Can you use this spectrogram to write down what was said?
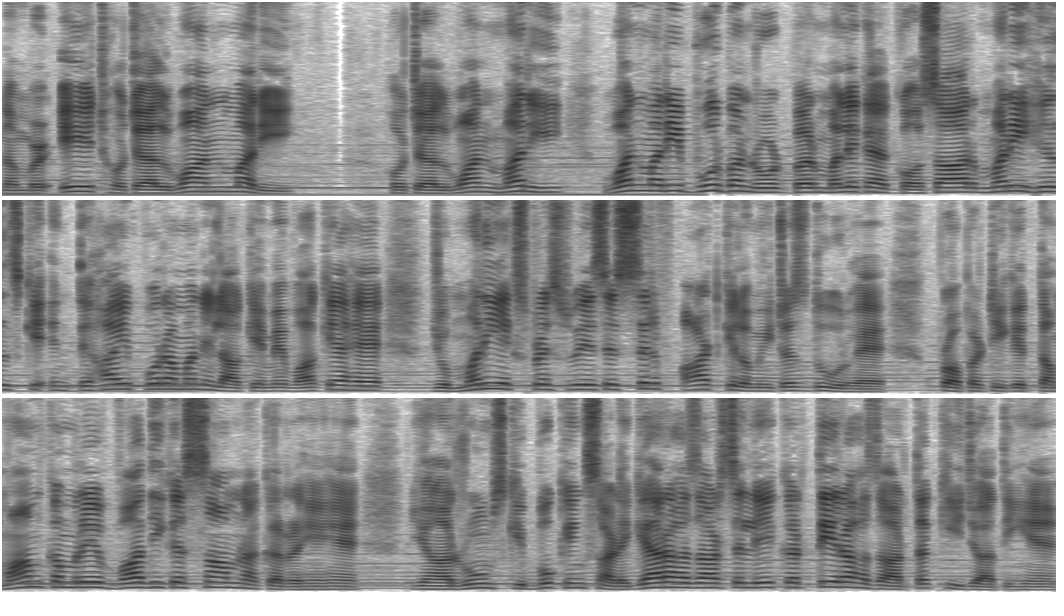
Number eight, hotel one, Murree. Hotel one Murree one Murree Bhurban road पर मलिका कौसार मरी हिल्स के इंतहाई पुरमन इलाके में वाक़ है, जो मरी एक्सप्रेसवे से सिर्फ़ आठ किलोमीटर दूर है। प्रॉपर्टी के तमाम कमरे वादी का सामना कर रहे हैं। यहाँ रूम्स की बुकिंग साढ़े ग्यारह हज़ार से लेकर तेरह हज़ार तक की जाती हैं।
